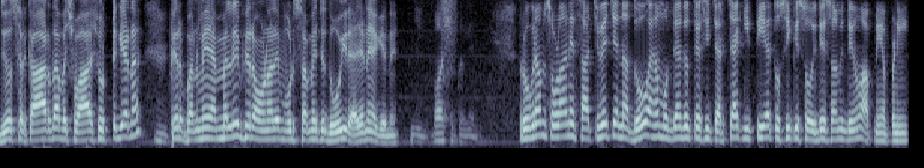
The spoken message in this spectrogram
ਜਦੋਂ ਸਰਕਾਰ ਦਾ ਵਿਸ਼ਵਾਸ ਉੱਠ ਗਿਆ ਨਾ ਫਿਰ 92 ਐਮਐਲਏ ਫਿਰ ਆਉਣ ਵਾਲੇ ਵੋਟ ਸਮੇਂ 'ਚ ਦੋ ਹੀ ਰਹਿ ਜਾਣੇ ਹੈਗੇ ਨੇ। ਜੀ ਬਹੁਤ ਸ਼ੁਕਰੀਆ ਪ੍ਰੋਗਰਾਮ 16 ਨੇ ਸੱਚ ਵਿੱਚ ਇਹਨਾਂ ਦੋ ਅਹਿਮ ਮੁੱਦਿਆਂ ਦੇ ਉੱਤੇ ਅਸੀਂ ਚਰਚਾ ਕੀਤੀ ਹੈ। ਤੁਸੀਂ ਕੀ ਸੋਚਦੇ ਸਮਝਦੇ ਹੋ? ਆਪਣੀ ਆਪਣੀ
